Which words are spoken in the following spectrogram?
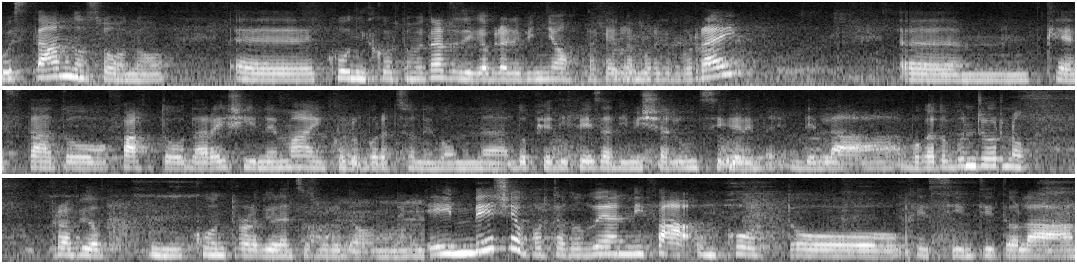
quest'anno sono eh, con il cortometraggio di Gabriele Pignotta che è L'amore che vorrei, ehm, che è stato fatto da Rai Cinema in collaborazione con Doppia Difesa di Michelle Unziger dell'Avvocato Buongiorno proprio mh, contro la violenza sulle donne. E invece ho portato due anni fa un corto che si, intitola,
